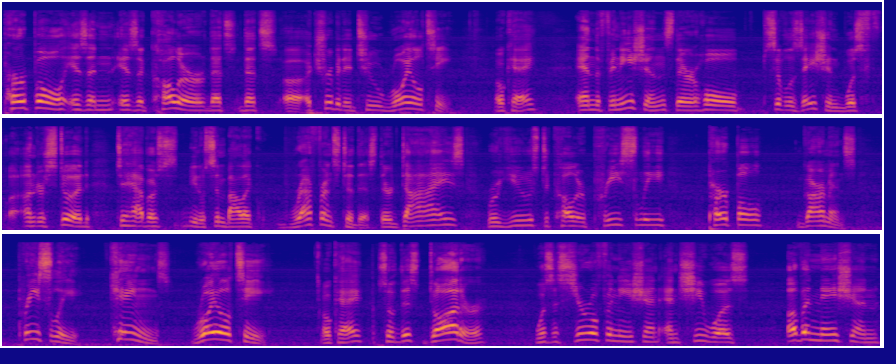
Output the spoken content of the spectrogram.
Purple is an is a color that's that's uh, attributed to royalty. Okay, and the Phoenicians, their whole civilization was understood to have a you know symbolic reference to this. Their dyes were used to color priestly purple garments. Priestly, kings, royalty. Okay? So this daughter was a Syrophoenician and she was of a nation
